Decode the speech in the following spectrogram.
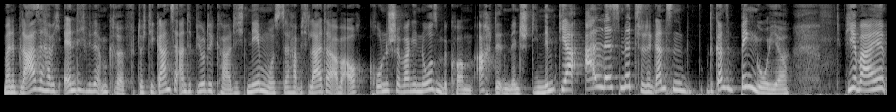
Meine Blase habe ich endlich wieder im Griff. Durch die ganze Antibiotika, die ich nehmen musste, habe ich leider aber auch chronische Vaginosen bekommen. Ach, der Mensch, die nimmt ja alles mit, den ganzen, das ganze Bingo hier. Hierbei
